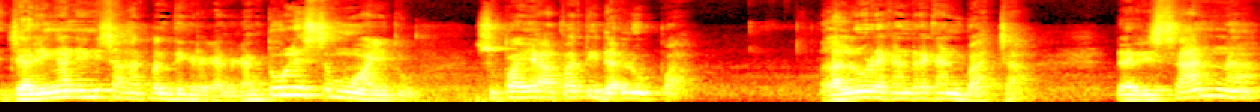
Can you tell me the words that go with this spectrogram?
Jaringan ini sangat penting rekan-rekan. Tulis semua itu supaya apa tidak lupa. Lalu rekan-rekan baca. Dari sana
